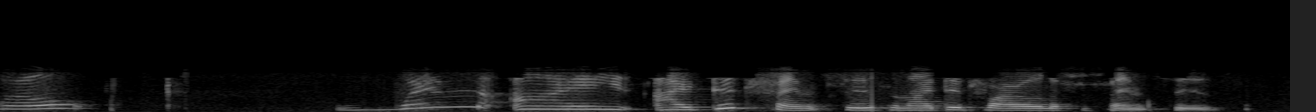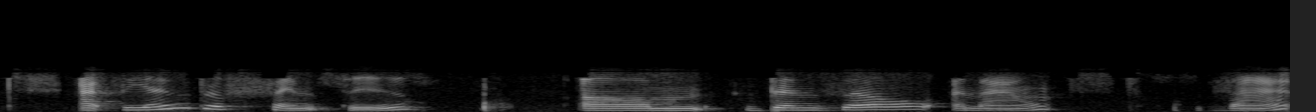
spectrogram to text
well, when I I did fences and I did Viola for fences, at the end of fences, um, Denzel announced that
